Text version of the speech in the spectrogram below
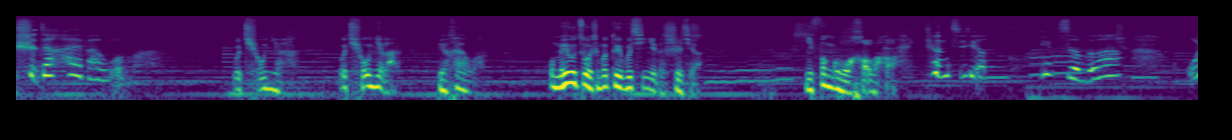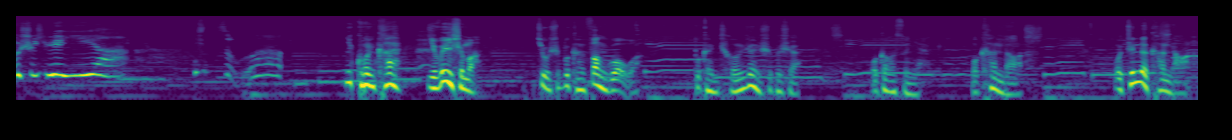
是在害怕我吗？我求你了，我求你了，别害我！我没有做什么对不起你的事情，你放过我好不好？张青，你怎么了？我是月一啊，你怎么了？你滚开！你为什么？就是不肯放过我，不肯承认是不是？我告诉你，我看到了。我真的看到了，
